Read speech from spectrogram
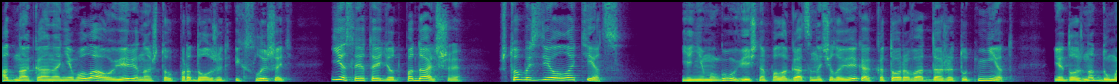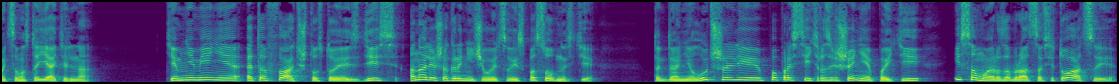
однако она не была уверена, что продолжит их слышать, если это идет подальше. Что бы сделал отец? Я не могу вечно полагаться на человека, которого даже тут нет, я должна думать самостоятельно. Тем не менее, это факт, что стоя здесь, она лишь ограничивает свои способности. Тогда не лучше ли попросить разрешения пойти и самой разобраться в ситуации?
